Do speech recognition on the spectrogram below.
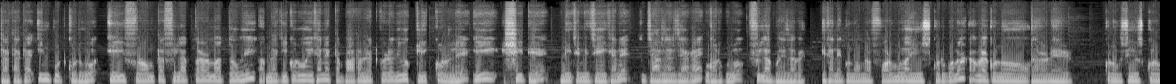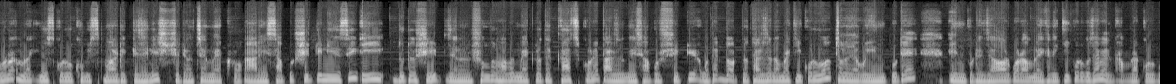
ডাটাটা ইনপুট করব। এই ফর্মটা ফিল আপ করার মাধ্যমে আমরা কি করব? এখানে একটা বাটন অ্যাড করে দিব ক্লিক করলে এই শিটে নিচে নিচে এখানে যার যার জায়গায় ঘরগুলো ফিল আপ হয়ে যাবে। এখানে কোনো আমরা ফর্মুলা ইউজ করব না আমরা কোনো ধরনের কোনো কিছু ইউজ করব না। আমরা ইউজ করব খুব স্মার্ট একটি জিনিস, সেটা হচ্ছে ম্যাক্রো আর এই সাপোর্ট শিটটি নিয়েছি। এই দুটো শিট যেন সুন্দরভাবে ম্যাক্রোতে কাজ করে, তার জন্য এই সাপোর্ট শিটটি আমাদের দরকার। তার জন্য আমরা কি করব? চলে যাব ইনপুটে ইনপুটে যাওয়ার পর আমরা এখানে কি করব জানেন? আমরা করব,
